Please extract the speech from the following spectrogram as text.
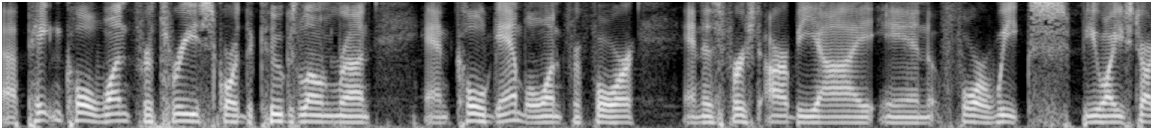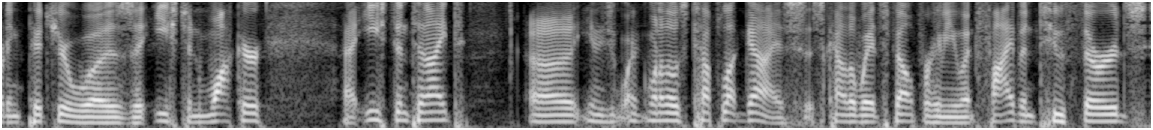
Uh, Peyton Cole, one for three, scored the Cougs' lone run, and Cole Gamble, one for four, and his first RBI in four weeks. BYU starting pitcher was Easton Walker. Uh, Easton tonight, uh, he's one of those tough luck guys. It's kind of the way it's felt for him. He went five and two thirds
